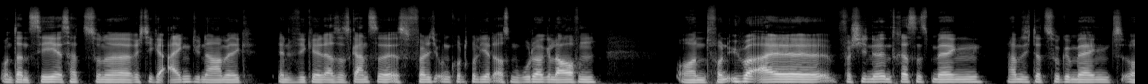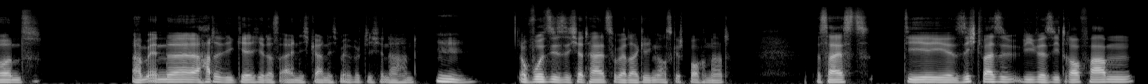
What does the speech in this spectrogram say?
Und dann C, es hat so eine richtige Eigendynamik entwickelt. Also das Ganze ist völlig unkontrolliert aus dem Ruder gelaufen. Und von überall verschiedene Interessensmengen haben sich dazu gemengt und am Ende hatte die Kirche das eigentlich gar nicht mehr wirklich in der Hand. Mhm. Obwohl sie sich ja teils sogar dagegen ausgesprochen hat. Das heißt, die Sichtweise, wie wir sie drauf haben,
